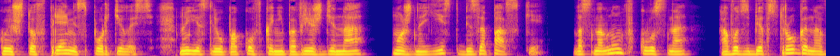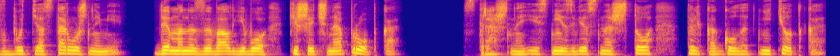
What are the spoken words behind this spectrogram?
Кое-что впрямь испортилось, но если упаковка не повреждена, можно есть без опаски. В основном вкусно, а вот с бефстроганов будьте осторожными. Дема называл его «кишечная пробка». Страшно есть неизвестно что, только голод не тетка.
